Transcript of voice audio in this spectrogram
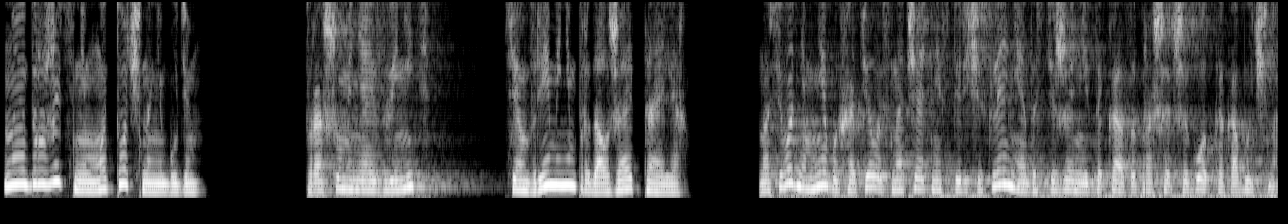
но и дружить с ним мы точно не будем. «Прошу меня извинить», — тем временем продолжает Тайлер. «Но сегодня мне бы хотелось начать не с перечисления достижений ТК за прошедший год, как обычно,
